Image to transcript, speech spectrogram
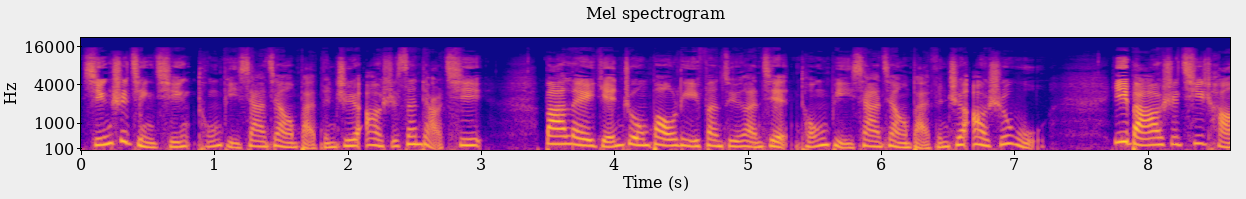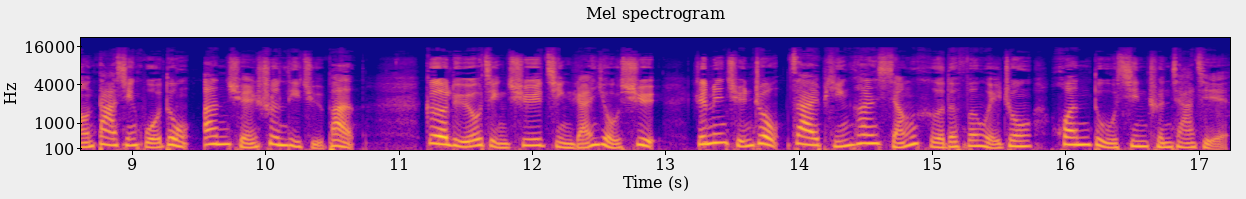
刑事警情同比下降百分之二十三点七。八类严重暴力犯罪案件同比下降百分之二十五，一百二十七场大型活动安全顺利举办，各旅游景区井然有序，人民群众在平安祥和的氛围中欢度新春佳节。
